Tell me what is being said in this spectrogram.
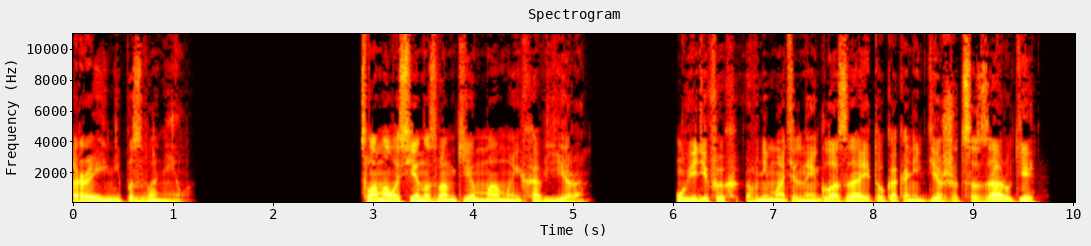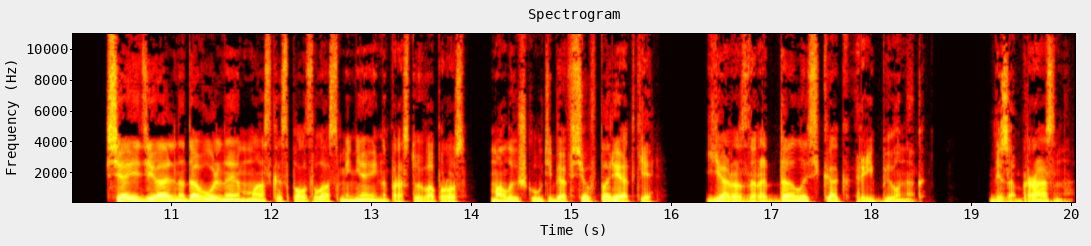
Рэй не позвонил. Сломалась я на звонке мамы и Хавьера. Увидев их внимательные глаза и то, как они держатся за руки, вся идеально довольная маска сползла с меня, и на простой вопрос «Малышка, у тебя все в порядке?» я разрыдалась, как ребенок. Безобразно,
